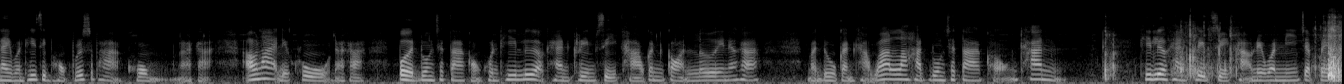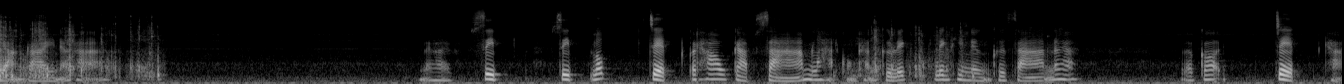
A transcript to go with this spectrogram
ในวันที่ 16 พฤษภาคมนะคะเอาล่ะเดี๋ยวครูนะคะ เปิดดวงชะตาของคนที่เลือกแฮนด์ครีมสีขาวกันก่อนเลยนะคะ มาดูกันค่ะว่ารหัสดวงชะตาของท่าน ที่เลือกแฮนด์ครีมสีขาวในวันนี้จะเป็นอย่างไรนะคะนะคะ 10 10ลบ7ก็เท่ากับ 3 รหัสของท่านคือเลขเลขที่ 1 คือ 3 นะคะ แล้วก็ 7 ค่ะ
